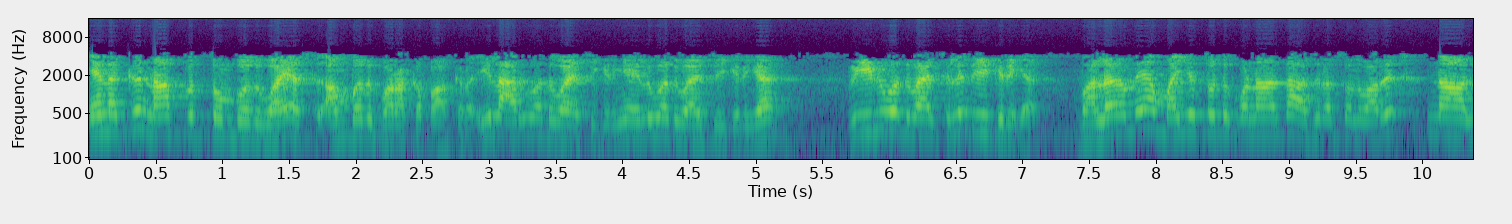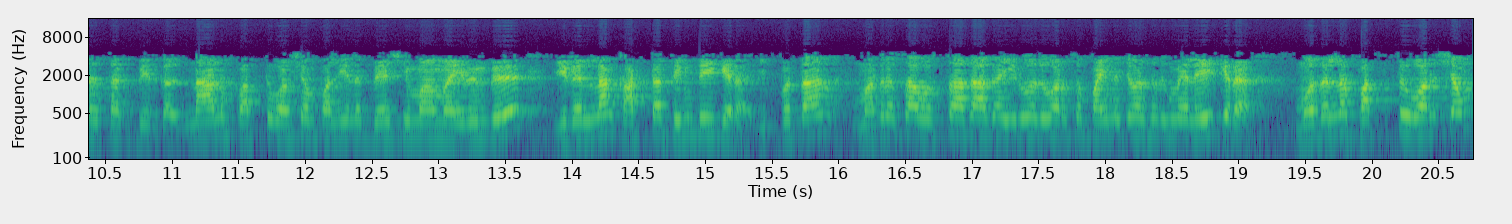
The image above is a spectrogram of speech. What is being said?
எனக்கு நாற்பத்தொன்பது வயசு ஐம்பது பிறக்க பாக்குறேன் இல்ல அறுபது வயசுக்கிறீங்க எழுபது வயசுக்கிறீங்க இருபது வயசுல இருக்கிறீங்க வளமே மையத்தொண்டு கொண்டாந்தா அதுல சொல்லுவாரு நாலு தக்பீர்கள். நானும் பத்து வருஷம் பள்ளியில பேசிமாம இருந்து இதெல்லாம் கட்ட திண்டிக்கிறேன். இப்பதான் மதரசா உஸ்தாதாக இருபது வருஷம் பதினஞ்சு வருஷத்துக்கு மேல இருக்கிற. முதல்ல பத்து வருஷம்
